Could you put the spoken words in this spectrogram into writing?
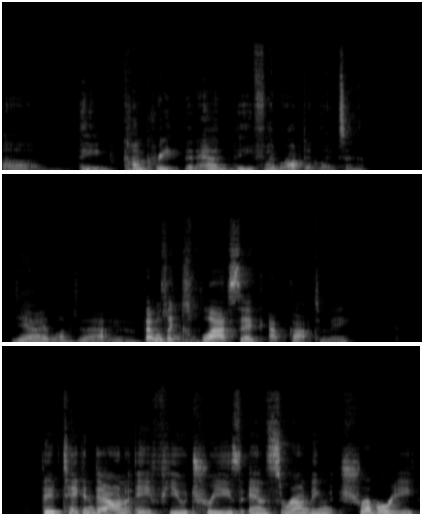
uh the concrete that had the fiber optic lights in it. Yeah, I loved that. Yeah. That was like awesome. classic Epcot to me. They've taken down a few trees and surrounding shrubbery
